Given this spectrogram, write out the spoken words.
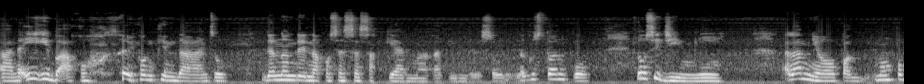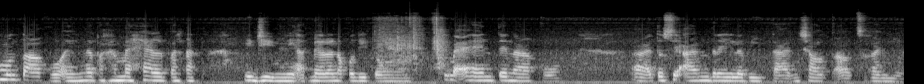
ah, naiiba ako sa ibang tindahan. So, ganun din ako sa sasakyan mga katinder. So, nagustuhan ko ito si Jimny. Alam nyo, pag nung pumunta ako, ay napakamahal pala ni Jimny at meron ako ditong si maahente na ako. Ah, ito si Andre Labitan, shout out sa kanya.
